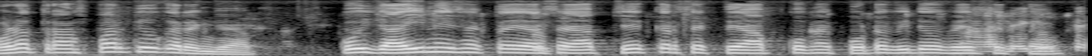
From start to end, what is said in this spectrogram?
ऑर्डर ट्रांसफ़र क्यों करेंगे आप? कोई जा ही नहीं सकता यहाँ से आप चेक कर सकते हैं आपको मैं फ़ोटो वीडियो भेज हाँ, सकता हूँ। तो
